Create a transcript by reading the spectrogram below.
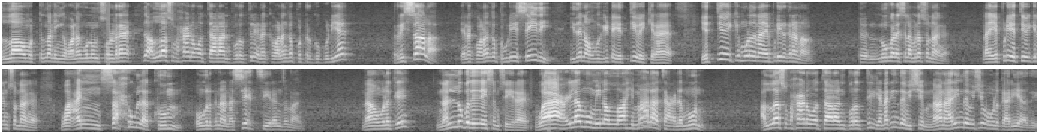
அல்லாஹ் மட்டும்தான் நீங்கள் வணங்கணும்னு சொல்கிறேன் இது அல்லாஹ் சுபஹானுவத்தாலான் புறத்தில் எனக்கு வழங்கப்பட்டிருக்கக்கூடிய ரிசாலா எனக்கு வழங்கக்கூடிய செய்தி. இதை நான் உங்ககிட்ட எத்தி வைக்கிறேன். எத்தி வைக்கும் பொழுது நான் எப்படி இருக்கிறேன்னா நூஹ் அலைஹிஸ்ஸலாம் என்ன சொன்னாங்க? நான் எப்படி எத்தி வைக்கிறேன்னு சொன்னாங்க. வ அன் சஹுலக்கும் உங்களுக்கு நான் நசேத் செய்கிறேன்னு சொன்னாங்க. நான் உங்களுக்கு நல்லுபதேசம் செய்கிறேன் வ இலமு மின் அல்லாஹி மாலா தஅலமூன். அல்லாஹ் சுப்ஹானஹு புறத்தில் எனக்கு அறிந்த விஷயம் நான் அறிந்த விஷயம் உங்களுக்கு அறியாது.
